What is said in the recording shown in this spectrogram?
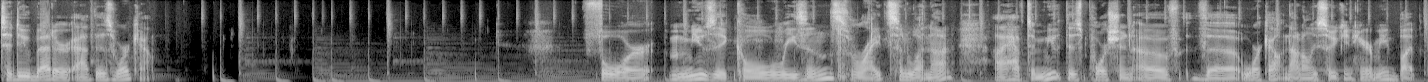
to do better at this workout. For musical reasons, rights, and whatnot, I have to mute this portion of the workout, not only so you can hear me, but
